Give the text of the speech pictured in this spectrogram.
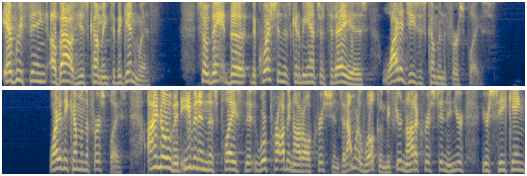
everything about His coming to begin with. So the, the, the question that's going to be answered today is why did Jesus come in the first place? Why did he come in the first place? I know that even in this place that we're probably not all Christians. And I want to welcome if you're not a Christian and you're you're seeking,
